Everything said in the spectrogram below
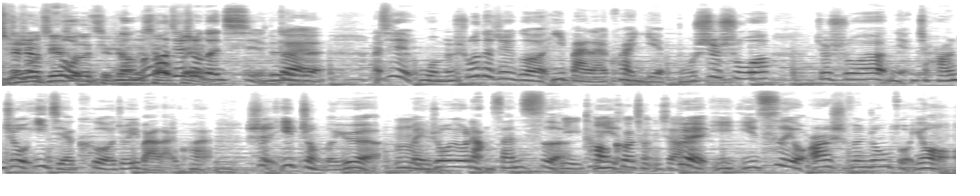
就是能能能够接受得起，对对对对。而且我们说的这个一百来块，也不是说，就是说你好像只有一节课就一百来块，是一整个月，嗯每周有两三次，一套课程下，，对，一一次有二十分钟左右，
